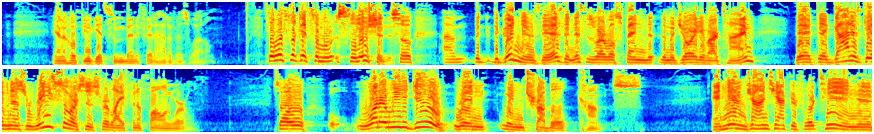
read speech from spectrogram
and I hope you get some benefit out of as well. So let's look at some solutions. So um, the the good news is, and this is where we'll spend the majority of our time, that uh, God has given us resources for life in a fallen world. So what are we to do when when trouble comes? And here in John chapter 14, uh,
